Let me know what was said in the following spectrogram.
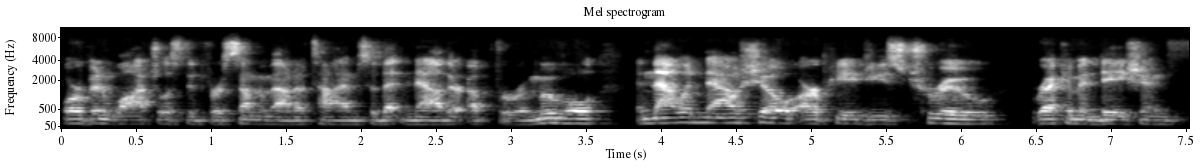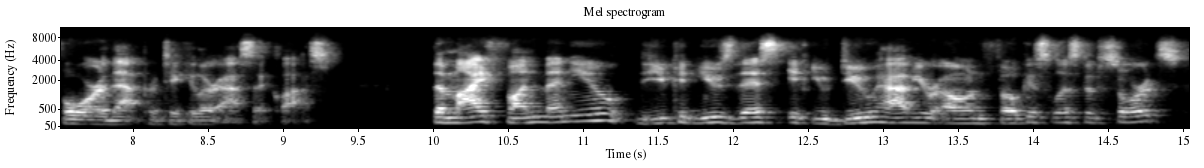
or been watch listed for some amount of time so that now they're up for removal. And that would now show RPAG's true recommendation for that particular asset class. The My Fund menu, you can use this if you do have your own focus list of sorts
